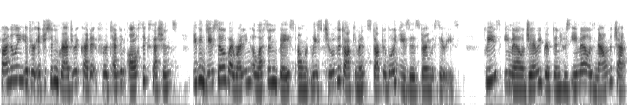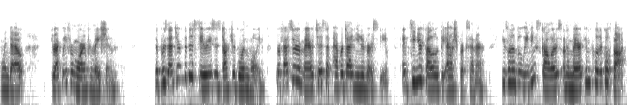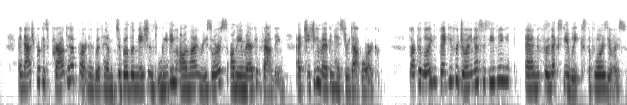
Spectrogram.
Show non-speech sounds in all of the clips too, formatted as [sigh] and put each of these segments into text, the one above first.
Finally, if you're interested in graduate credit for attending all six sessions, you can do so by writing a lesson based on at least two of the documents Dr. Lloyd uses during the series. Please email Jeremy Gripton, whose email is now in the chat window, directly for more information. The presenter for this series is Dr. Gordon Lloyd, Professor Emeritus at Pepperdine University and Senior Fellow at the Ashbrook Center. He's one of the leading scholars on American political thought and Ashbrook is proud to have partnered with him to build the nation's leading online resource on the American founding at teachingamericanhistory.org. Dr. Lloyd, thank you for joining us this evening and for the next few weeks. The floor is yours.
